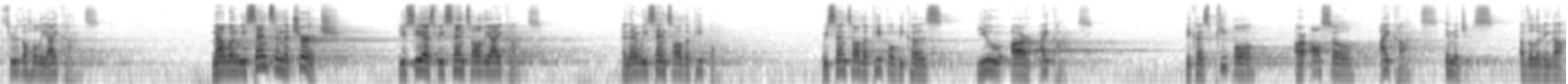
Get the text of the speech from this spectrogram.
through the holy icons. Now, when we cense in the church, you see us, we cense all the icons. And then we cense all the people. We cense all the people because you are icons. Because people are also icons, images of the living God.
